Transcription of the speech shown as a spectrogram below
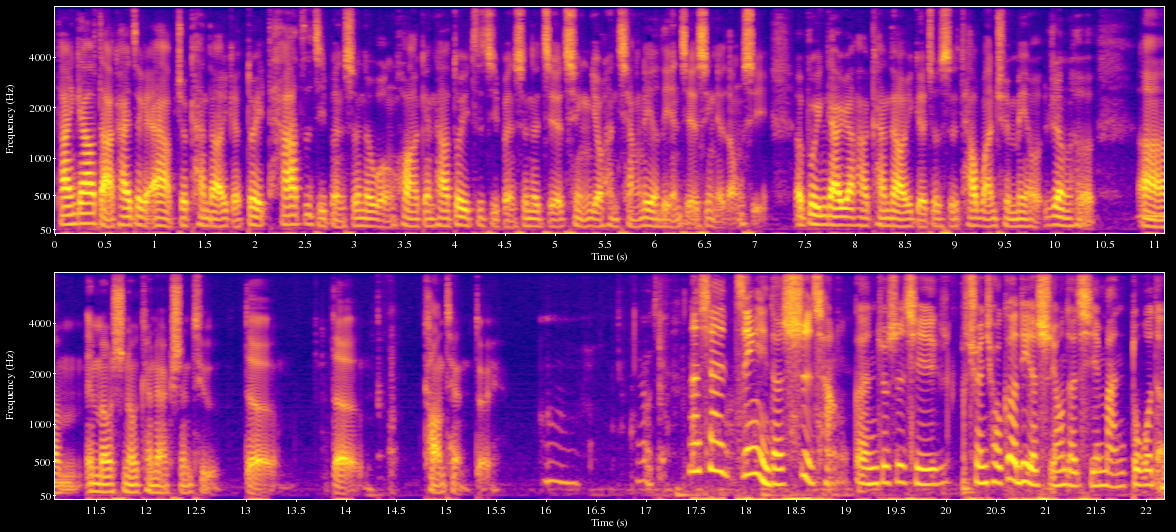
他应该要打开这个 app 就看到一个对他自己本身的文化跟他对自己本身的节庆有很强烈连接性的东西，而不应该让他看到一个就是他完全没有任何嗯、emotional connection to 的的 content。对，嗯那现在经营的市场跟就是其实全球各地的使用者其实蛮多的。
